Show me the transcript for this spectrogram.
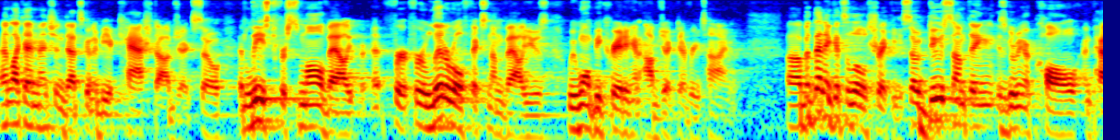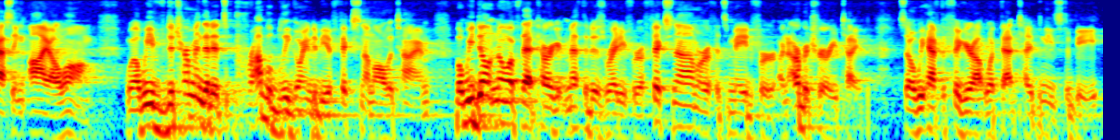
And like I mentioned, that's going to be a cached object. So at least for small value, uh, for, for literal fixnum values, we won't be creating an object every time. Uh, but then it gets a little tricky. So do something is doing a call and passing i along. Well, we've determined that it's probably going to be a fixnum all the time, but we don't know if that target method is ready for a fixnum or if it's made for an arbitrary type. So we have to figure out what that type needs to be.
